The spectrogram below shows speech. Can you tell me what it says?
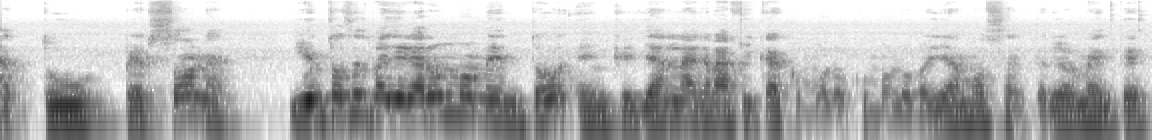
a tu persona. Y entonces va a llegar un momento en que ya en la gráfica, como lo, como lo veíamos anteriormente,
